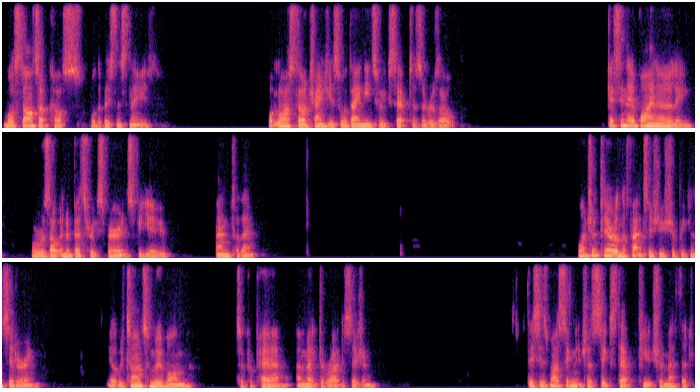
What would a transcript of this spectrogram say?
What startup costs will the business need? What lifestyle changes will they need to accept as a result? Getting their buy in early will result in a better experience for you and for them. Once you're clear on the factors you should be considering, it'll be time to move on to prepare and make the right decision. This is my signature six step future method.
